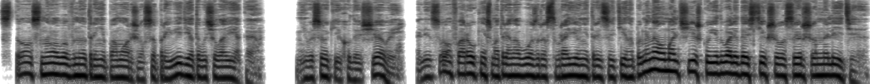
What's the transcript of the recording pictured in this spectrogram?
Стоун снова внутренне поморщился при виде этого человека. Невысокий и худощавый, лицом Фарук, несмотря на возраст в районе тридцати, напоминал мальчишку, едва ли достигшего совершеннолетия.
